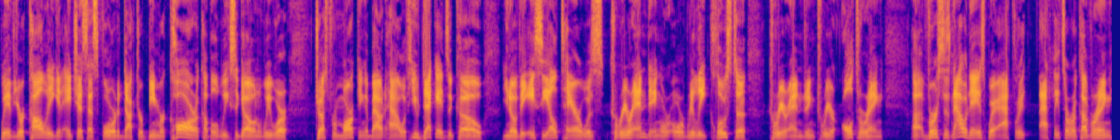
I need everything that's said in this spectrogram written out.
with your colleague at HSS Florida, Dr. Beamer Carr, a couple of weeks ago, and we were just remarking about how a few decades ago, you know, the ACL tear was career ending or, or really close to career ending, career altering, uh, versus nowadays where athlete, athletes are recovering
